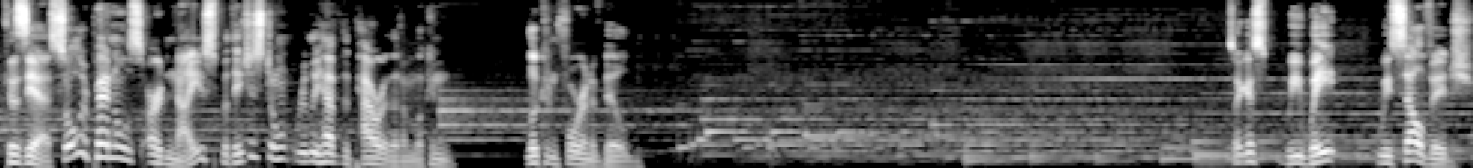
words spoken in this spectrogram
Because, yeah, solar panels are nice, but they just don't really have the power that I'm looking looking for in a build. So I guess we wait, we salvage.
